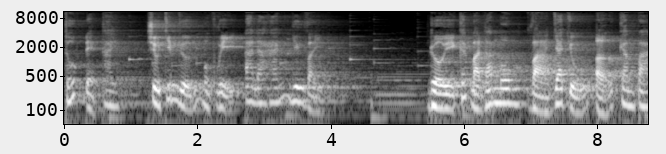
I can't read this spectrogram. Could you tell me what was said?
Tốt đẹp thay, Sự chiêm ngưỡng một vị A-la-hán như vậy rồi các bà la môn và gia chủ ở Kampa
